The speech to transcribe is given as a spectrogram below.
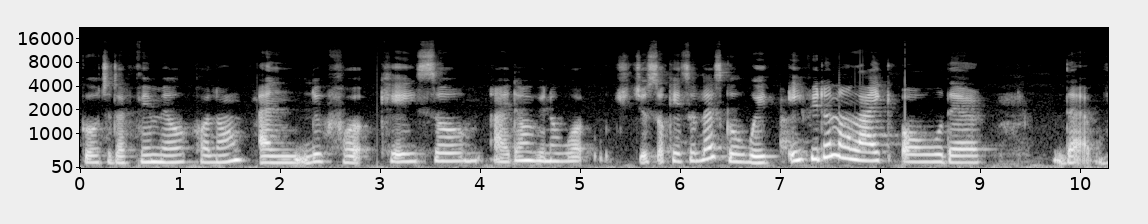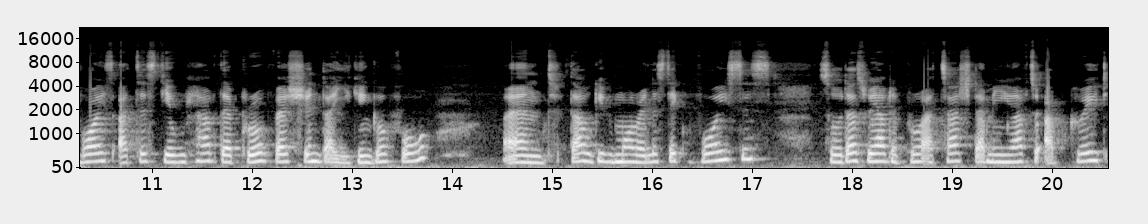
go to the female column and look for okay so i don't even know what just okay so let's go with if you do not like all the the voice artist here we have the pro version that you can go for and that will give you more realistic voices. So that's we have the pro attached that means you have to upgrade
